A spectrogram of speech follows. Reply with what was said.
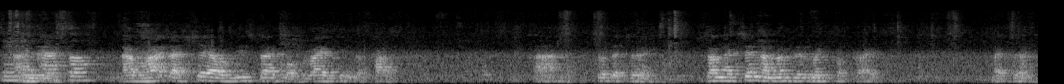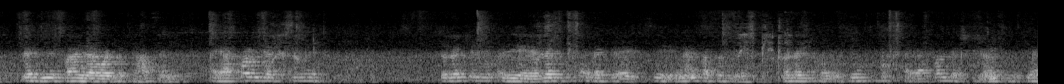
Senior And, uh. I've had a share of this type of life in the past. Uh, so that uh, to some extent I'm not very much surprised. But uh, let me find out what has happened. I apologize of apologize to the.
